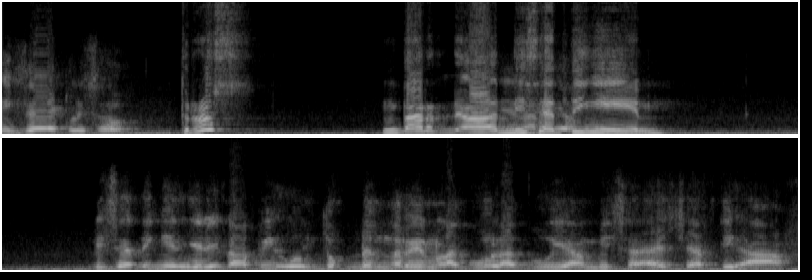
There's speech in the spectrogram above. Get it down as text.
Exactly so. Terus ntar uh, Ya, disettingin. Disettingin jadi tapi untuk dengerin lagu-lagu yang bisa HRT off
